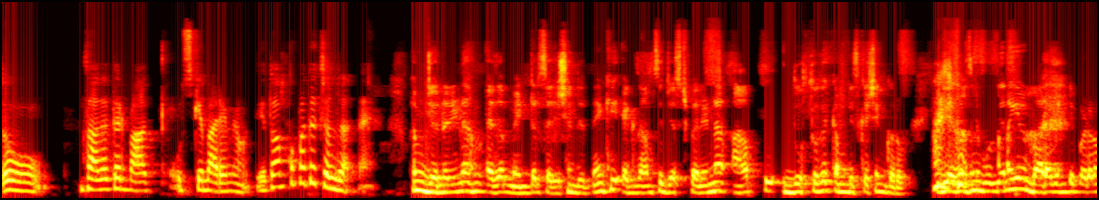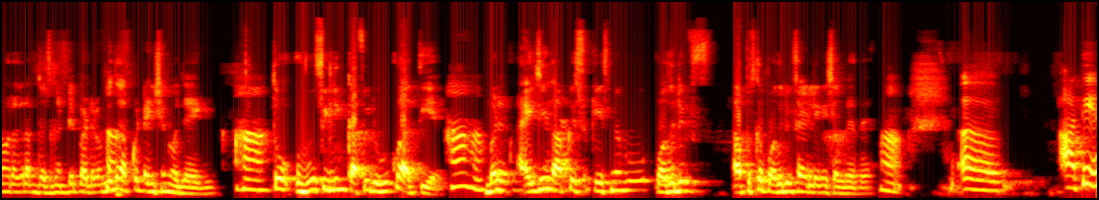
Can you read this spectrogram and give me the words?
तो ज़्यादातर बात उसके बारे में होती है तो आपको पता चल जाता है। हम जनरली ना हम एज अ मेंटर सजेशन देते हैं कि एग्ज़ाम से जस्ट पहले ना आप दोस्तों से कम डिस्कशन करो। क्योंकि अगर उसने बोल दिया ना कि मैं बारह घंटे पढ़ रहा हूँ अगर आप दस घंटे पढ़ रहे होंगे तो हाँ। आपको टेंशन हो जाएगी। हाँ। तो वो फीलिंग काफ़ी लोगों को आती है। हाँ हाँ। बट आई थिंक आपके केस में वो पॉजिटिव आप उसका पॉजिटिव साइड लेके चल रहे थे। हाँ। आती है।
